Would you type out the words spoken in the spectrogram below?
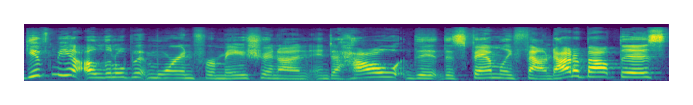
Give me a little bit more information on into how the, this family found out about this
